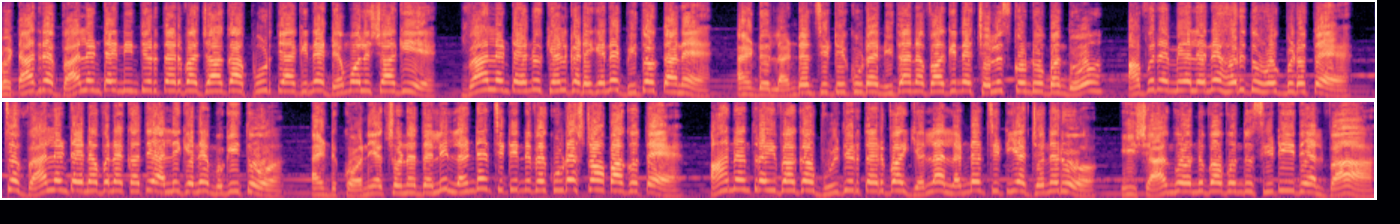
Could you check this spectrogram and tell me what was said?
ಬಟ್ ಆದ್ರೆ ವ್ಯಾಲೆಂಟೈನ್ ನಿಂತಿರ್ತಾ ಇರುವ ಜಾಗ ಪೂರ್ತಿಯಾಗಿನೇ ಡೆಮೋಲಿಶ್ ಆಗಿ ವ್ಯಾಲೆಂಟೈನ್ ಕೆಳಗಡೆಗೆನೆ ಬಿದ್ದೋಗ್ತಾನೆ. ಅಂಡ್ ಲಂಡನ್ ಸಿಟಿ ಕೂಡ ನಿಧಾನವಾಗಿನೇ ಚಲಿಸ್ಕೊಂಡು ಬಂದು ಅವನ ಮೇಲೆನೆ ಹರಿದು ಹೋಗ್ಬಿಡುತ್ತೆ. ಸೊ ವ್ಯಾಲೆಂಟೈನ್ ಅವನ ಕತೆ ಅಲ್ಲಿಗೆನೆ ಮುಗೀತು. ಅಂಡ್ ಕೊನೆಯ ಕ್ಷಣದಲ್ಲಿ ಲಂಡನ್ ಸಿಟಿನವೇ ಕೂಡ ಸ್ಟಾಪ್ ಆಗುತ್ತೆ. ಆನಂತರ ಇವಾಗ ಉಳ್ದಿರ್ತಾ ಇರುವ ಎಲ್ಲಾ ಲಂಡನ್ ಸಿಟಿಯ ಜನರು, ಈ ಶಾಂಗೋ ಅನ್ನುವ ಒಂದು ಸಿಟಿ ಇದೆ ಅಲ್ವಾ?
